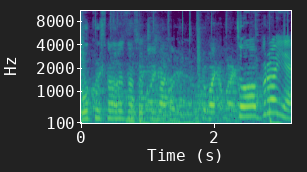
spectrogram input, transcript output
Ukusno, ne znam sa čim. Dobro je.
